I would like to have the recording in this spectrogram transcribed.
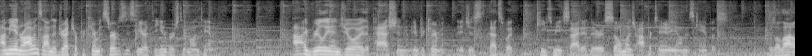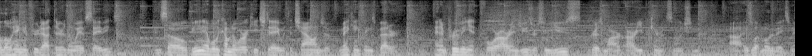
I'm Ian Robbins. I'm the Director of Procurement Services here at the University of Montana. I really enjoy the passion in procurement. It just, that's what keeps me excited. There is so much opportunity on this campus. There's a lot of low-hanging fruit out there in the way of savings. And so being able to come to work each day with the challenge of making things better and improving it for our end users who use GrizMart, our e-procurement solution, uh, is what motivates me.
